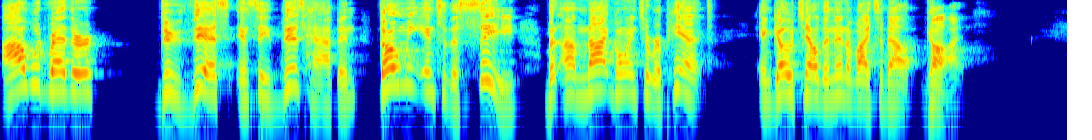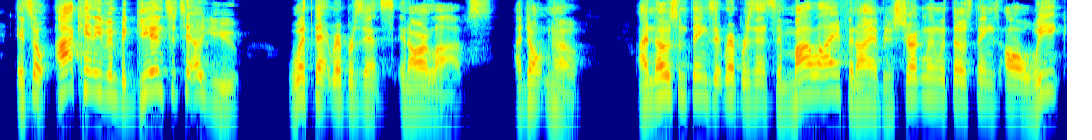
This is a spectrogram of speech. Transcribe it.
I would rather do this and see this happen, throw me into the sea, but I'm not going to repent and go tell the Ninevites about God. And so I can't even begin to tell you what that represents in our lives. I don't know. I know some things it represents in my life, and I have been struggling with those things all week.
